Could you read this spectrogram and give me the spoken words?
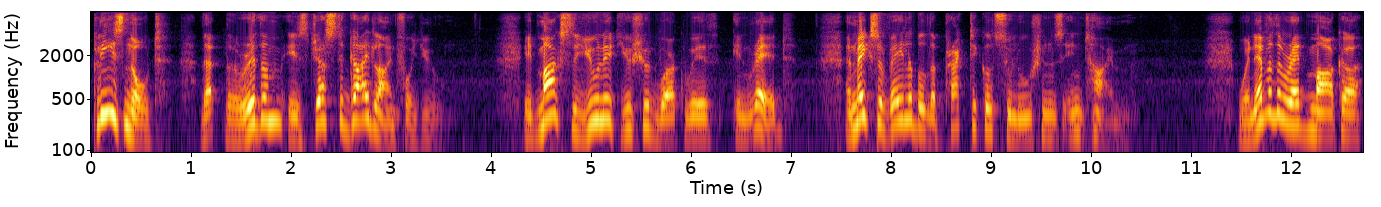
Please note that the rhythm is just a guideline for you. It marks the unit you should work with in red and makes available the practical solutions in time. Whenever the red marker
